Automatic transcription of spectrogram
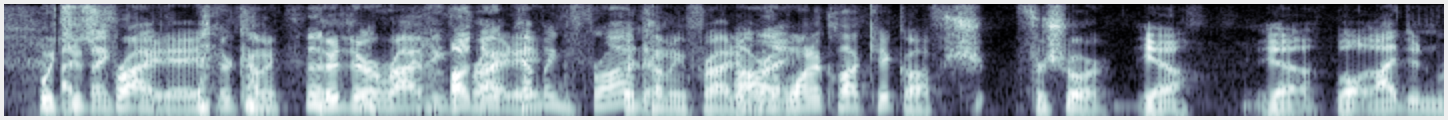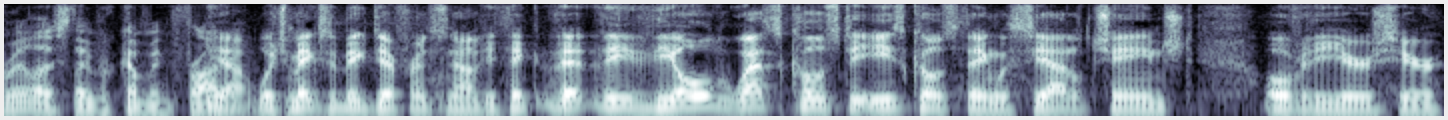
which I is Friday. they're coming. They're, they're arriving. oh, Friday. they're coming Friday. They're coming Friday. All right. one o'clock kickoff sh- for sure. Yeah, yeah. Well, I didn't realize they were coming Friday. Yeah, which makes a big difference now. Do you think the, the the old West Coast to East Coast thing with Seattle changed over the years here?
